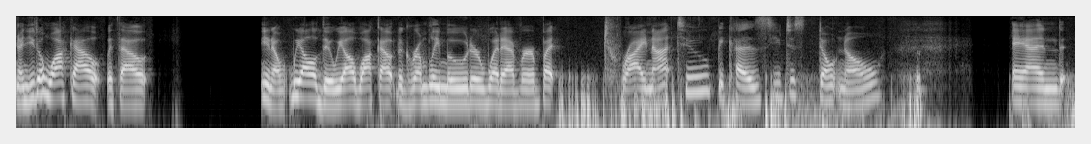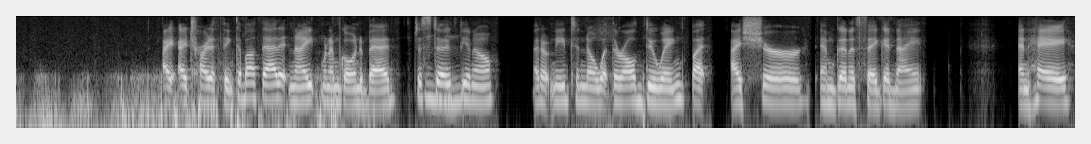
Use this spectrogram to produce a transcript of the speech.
And you don't walk out without, you know, we all do. We all walk out in a grumbly mood or whatever, but try not to because you just don't know. And I, I, try to think about that at night when I'm going to bed, just mm-hmm. to, you know, I don't need to know what they're all doing, but I sure am going to say goodnight. And hey,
